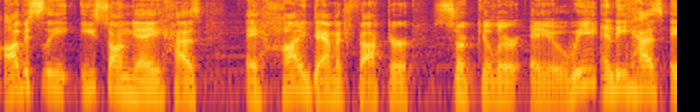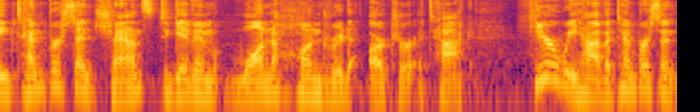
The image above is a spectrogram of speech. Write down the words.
obviously Yi Seong-gye has a high damage factor circular AoE and he has a 10 percent chance to give him 100 archer attack. Here we have a 10 percent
